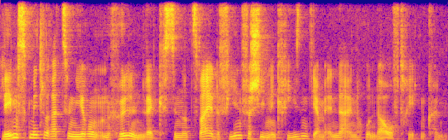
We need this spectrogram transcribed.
Lebensmittelrationierung und Hüllenleck sind nur zwei der vielen verschiedenen Krisen, die am Ende einer Runde auftreten können.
